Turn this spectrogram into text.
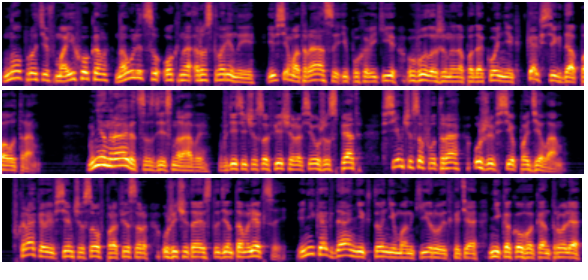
но против моих окон на улицу окна растворены, и все матрасы и пуховики выложены на подоконник, как всегда по утрам. Мне нравятся здесь нравы. В 10 часов вечера все уже спят, в 7 часов утра уже все по делам. В Кракове в семь часов профессор уже читает студентам лекции, и никогда никто не манкирует, хотя никакого контроля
